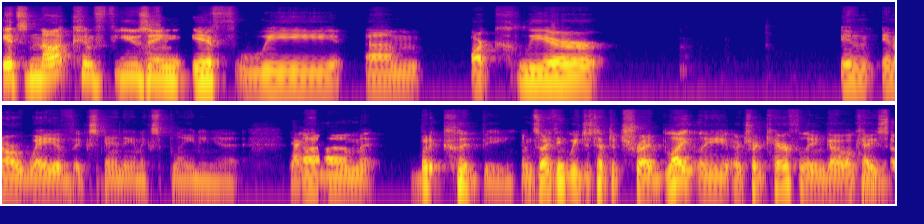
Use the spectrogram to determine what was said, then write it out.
it's not confusing if we um, are clear in in our way of expanding and explaining it Okay. um, but it could be and so i think we just have to tread lightly or tread carefully and go okay Mhm. so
